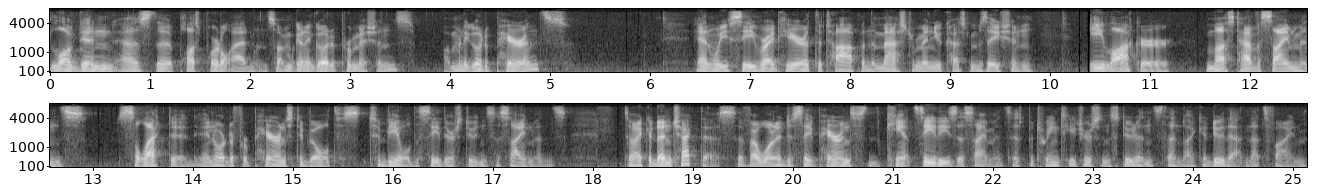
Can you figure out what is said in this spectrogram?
logged in as the Plus Portal admin. So I'm going to go to permissions. I'm going to go to parents. And we see right here at the top in the master menu customization, eLocker must have assignments selected in order for parents to be able to, to be able to see their students' assignments. So I could uncheck this. If I wanted to say parents can't see these assignments, it's between teachers and students, then I could do that, and that's fine.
